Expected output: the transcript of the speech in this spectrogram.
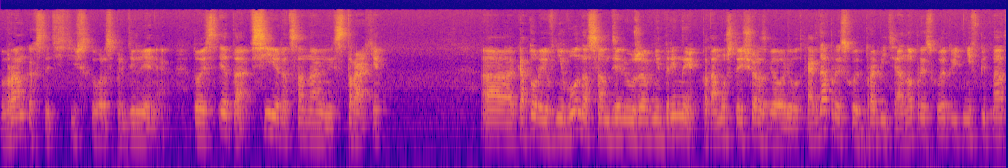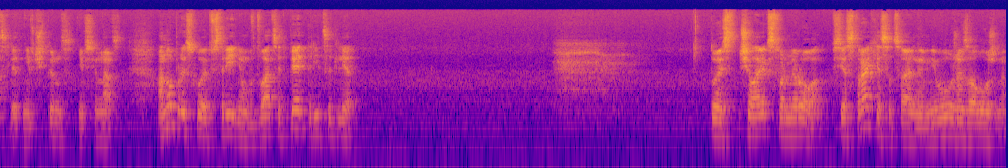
в рамках статистического распределения. То есть это все иррациональные страхи, а, которые в него на самом деле уже внедрены. Потому что, еще раз говорю, вот когда происходит пробитие, оно происходит ведь не в 15 лет, не в 14, не в 17. Оно происходит в среднем в 25-30 лет. То есть человек сформирован, все страхи социальные в него уже заложены.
